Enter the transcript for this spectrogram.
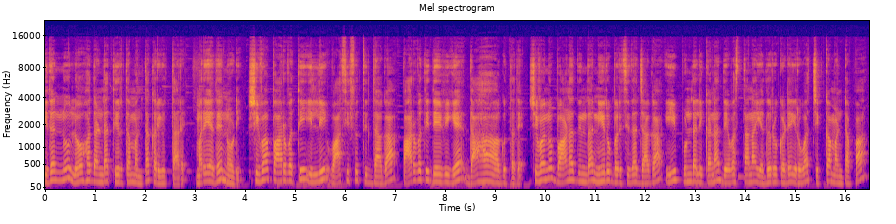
ಇದನ್ನು ಲೋಹದಂಡ ತೀರ್ಥಂ ಅಂತ ಕರೆಯುತ್ತಾರೆ. ಮರೆಯದೆ ನೋಡಿ. ಶಿವ ಪಾರ್ವತಿ ಇಲ್ಲಿ ವಾಸಿಸುತ್ತಿದ್ದಾಗ ಪಾರ್ವತಿ ದೇವಿಗೆ ದಾಹ ಆಗುತ್ತದೆ. ಶಿವನು ಬಾಣದಿಂದ ನೀರು ಬರಿಸಿದ ಜಾಗ ಈ ಪುಂಡಲಿಕನ ದೇವಸ್ಥಾನ ಎದುರುಗಡೆ ಇರುವ ಚಿಕ್ಕ ಮಂಟಪ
